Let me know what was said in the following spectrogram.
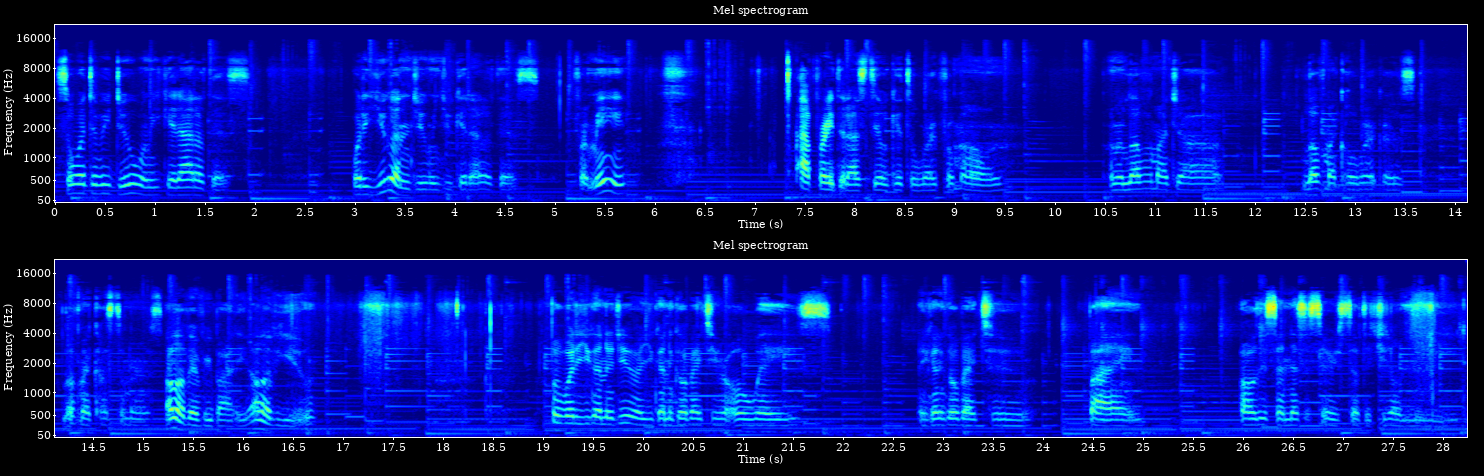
So, what do we do when we get out of this? What are you going to do when you get out of this? For me, I pray that I still get to work from home. I'm in love with my job, love my coworkers, love my customers. I love everybody. I love you. But what are you going to do? Are you going to go back to your old ways? Are you going to go back to buying all this unnecessary stuff that you don't need.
